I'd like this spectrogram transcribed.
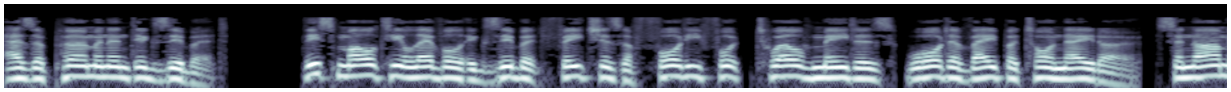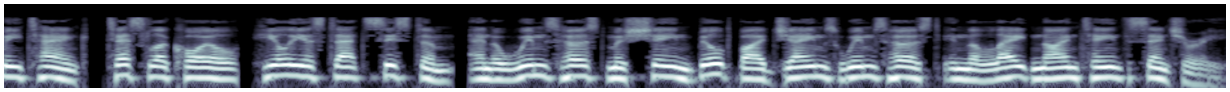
as a permanent exhibit. This multi-level exhibit features a 40-foot (12 meters) water vapor tornado, tsunami tank, Tesla coil, heliostat system, and a Wimshurst machine built by James Wimshurst in the late 19th century.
